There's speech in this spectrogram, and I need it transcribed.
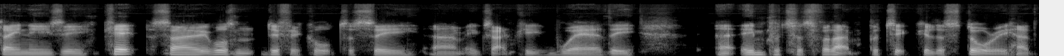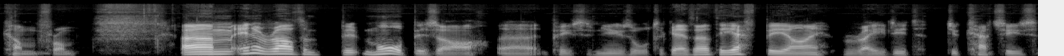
Dainese kit, so it wasn't difficult to see um, exactly where the uh, impetus for that particular story had come from. Um, in a rather bit more bizarre uh, piece of news altogether, the FBI raided Ducati's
